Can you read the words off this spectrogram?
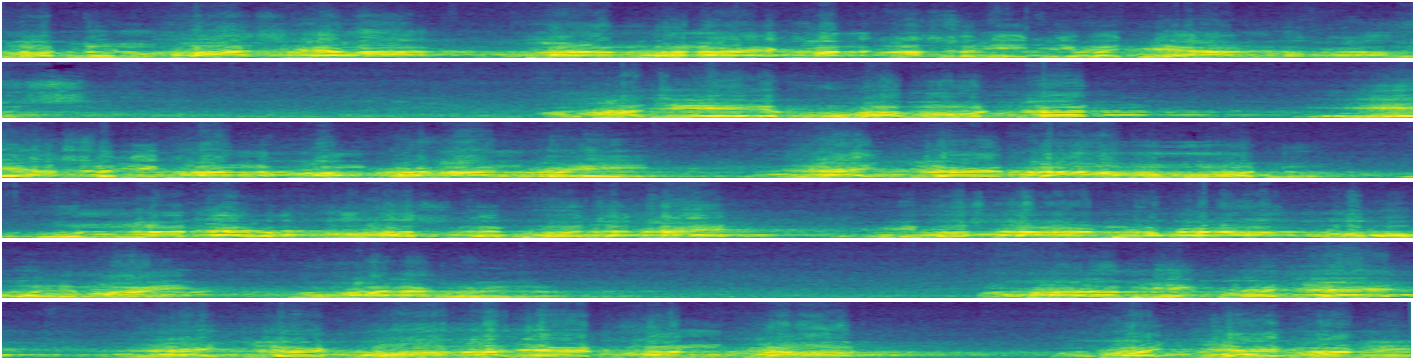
নতুন বাছ সেৱা আৰম্ভণৰ এখন আঁচনি ইতিমধ্যে আৰম্ভ কৰা হৈছে। আজি এই শুভ মুহূৰ্তত এই আঁচনিখন সম্প্ৰসাৰণ কৰি ৰাজ্যৰ গাঁওসমূহতো উন্নত আৰু সহজলভ্য যাতায়াত ব্যৱস্থা আৰম্ভ কৰা হ'ব বুলি মই ঘোষণা কৰিলোঁ। প্ৰাৰম্ভিক পৰ্যায়ত ৰাজ্যৰ দহ হাজাৰখন গাঁৱত পৰ্যায়ক্ৰমে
